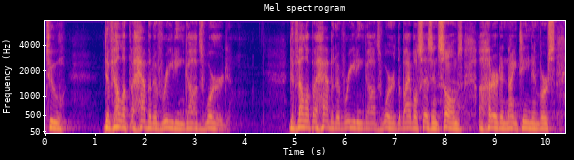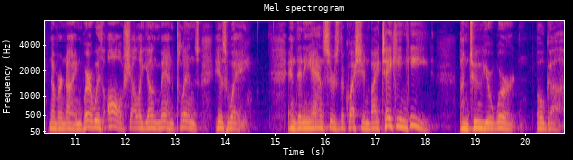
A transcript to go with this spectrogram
to develop a habit of reading God's word. Develop a habit of reading God's word. The Bible says in Psalms 119 in verse number 9, wherewithal shall a young man cleanse his way. And then he answers the question by taking heed unto your word, O God.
